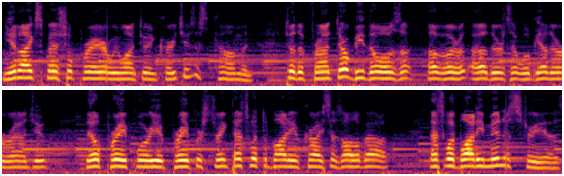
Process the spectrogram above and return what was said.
And you'd like special prayer, we want to encourage you just come and to the front. There'll be those of others that will gather around you. They'll pray for you, pray for strength. That's what the body of Christ is all about. That's what body ministry is.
